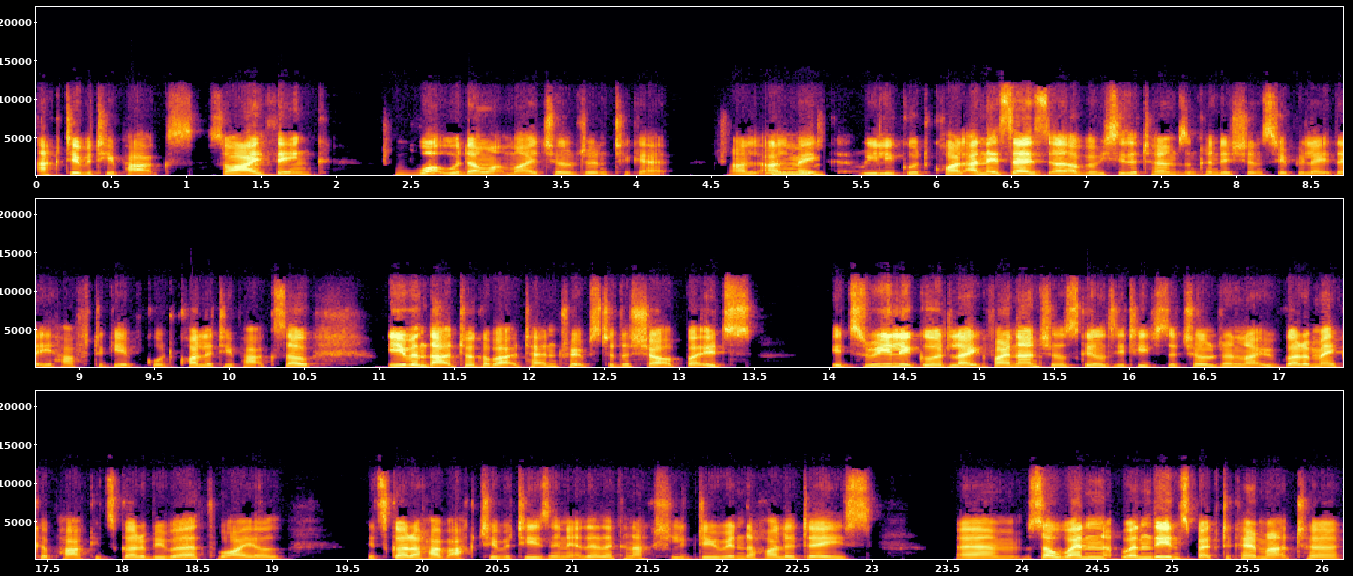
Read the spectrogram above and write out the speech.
activity packs. So i think what would i want my children to get? I'll, I'll mm. make really good quality and it says obviously the terms and conditions stipulate that you have to give good quality packs. So even that took about 10 trips to the shop but it's it's really good like financial skills you teach the children like we've got to make a pack it's got to be worthwhile. It's got to have activities in it that they can actually do in the holidays. Um so when when the inspector came out to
